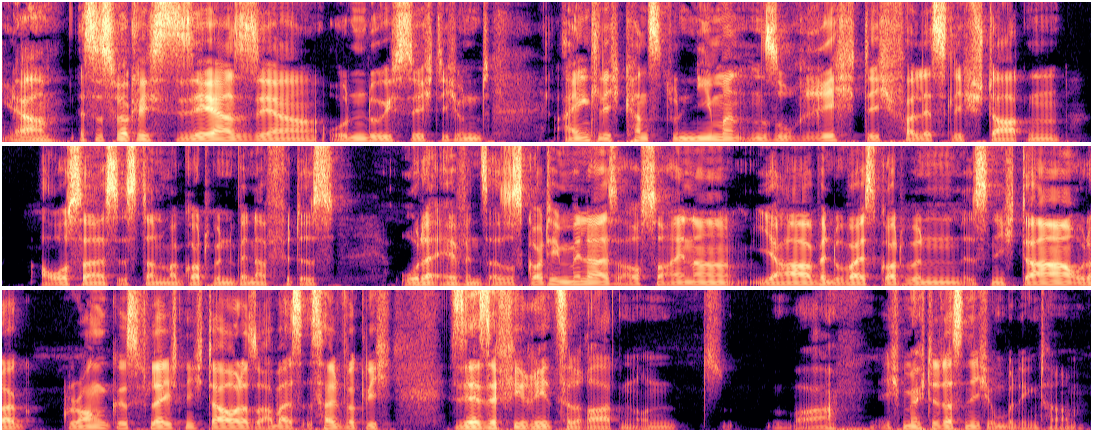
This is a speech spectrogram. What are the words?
ja, es ist wirklich sehr sehr undurchsichtig und eigentlich kannst du niemanden so richtig verlässlich starten, außer es ist dann mal Godwin, wenn er fit ist oder Evans. Also Scotty Miller ist auch so einer, ja, wenn du weißt, Godwin ist nicht da oder Gronk ist vielleicht nicht da oder so, aber es ist halt wirklich sehr, sehr viel Rätselraten und boah, ich möchte das nicht unbedingt haben.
